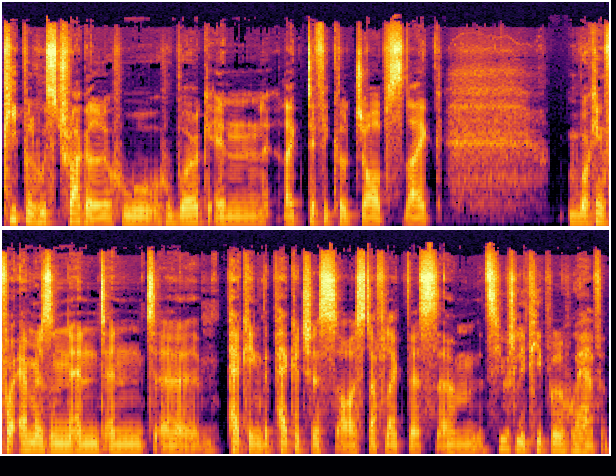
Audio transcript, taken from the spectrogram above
people who struggle, who who work in like difficult jobs, like working for Amazon and and uh, packing the packages or stuff like this. Um, it's usually people who have a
